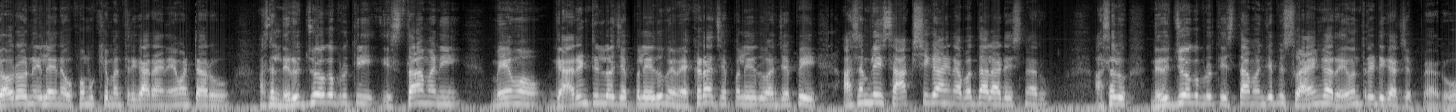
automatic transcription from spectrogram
గౌరవనీయులైన ఉప ముఖ్యమంత్రి గారు ఆయన ఏమంటారు? అసలు నిరుద్యోగ వృత్తి ఇస్తామని మేము గ్యారంటీల్లో చెప్పలేదు మేము ఎక్కడా చెప్పలేదు అని చెప్పి అసెంబ్లీ సాక్షిగా ఆయన అబద్ధాలు ఆడేసినారు. అసలు నిరుద్యోగ వృత్తి ఇస్తామని చెప్పి స్వయంగా రేవంత్ రెడ్డి గారు చెప్పారు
